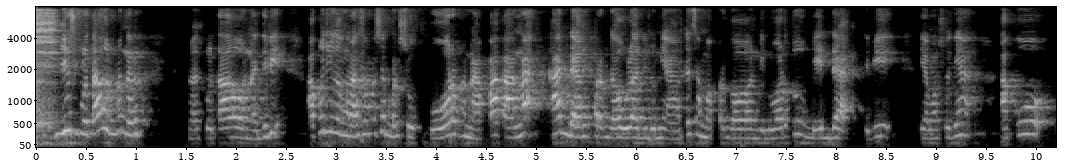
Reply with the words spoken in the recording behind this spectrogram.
Iya, 10 tahun bener. 10 tahun. Nah, jadi aku juga ngerasa masih bersyukur. Kenapa? Karena kadang pergaulan di dunia artis sama pergaulan di luar tuh beda. Jadi, ya maksudnya aku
